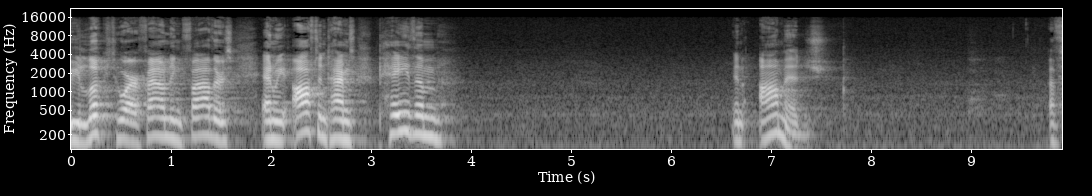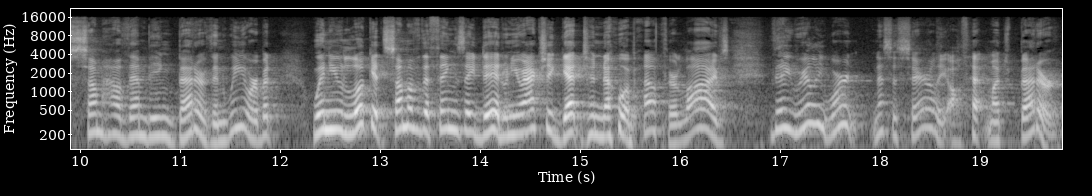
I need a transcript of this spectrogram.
We look to our founding fathers and we oftentimes pay them an homage of somehow them being better than we were. But when you look at some of the things they did, when you actually get to know about their lives, they really weren't necessarily all that much better.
